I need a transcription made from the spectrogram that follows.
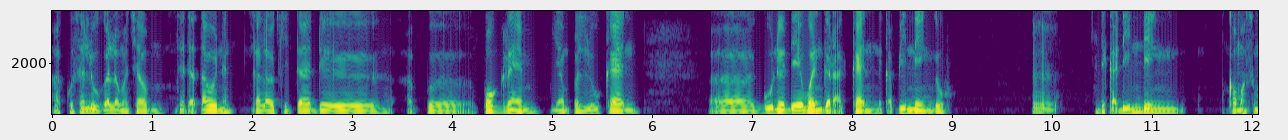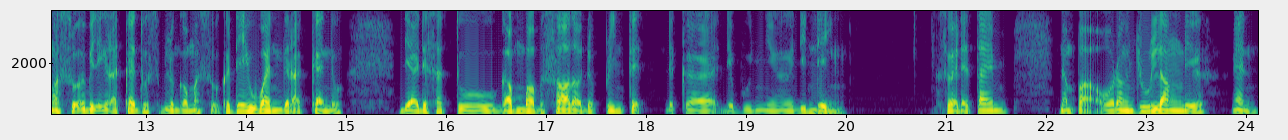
aku selalu kalau macam tiap-tiap tahun kan kalau kita ada apa program yang perlukan uh, guna dewan gerakan dekat Pening tu Hmm. dekat dinding kau masuk-masuk ke bilik gerakan tu sebelum kau masuk ke dewan gerakan tu dia ada satu gambar besar tau dia printed dekat dia punya dinding. So at that time nampak orang julang dia kan?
